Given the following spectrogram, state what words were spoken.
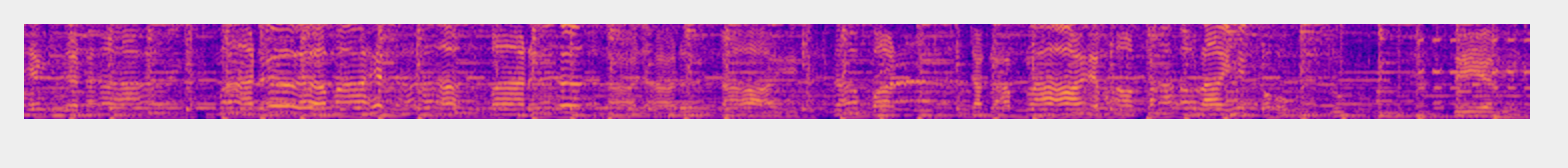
แห่งเหือนหายมาเด้อมาเฮ็ดหามาเด้อลาอย่าเดินกายนับวันจากลาบกลายเบาสาวไหลเข้าเมืองลุกเสียงแค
